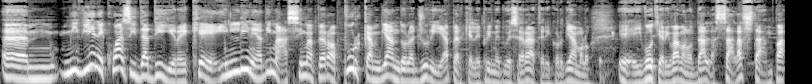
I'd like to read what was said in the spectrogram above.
Ehm, mi viene quasi da dire che in linea di massima, però, pur cambiando la giuria, perché le prime due serate, ricordiamolo, eh, i voti arrivavano dalla sala stampa,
